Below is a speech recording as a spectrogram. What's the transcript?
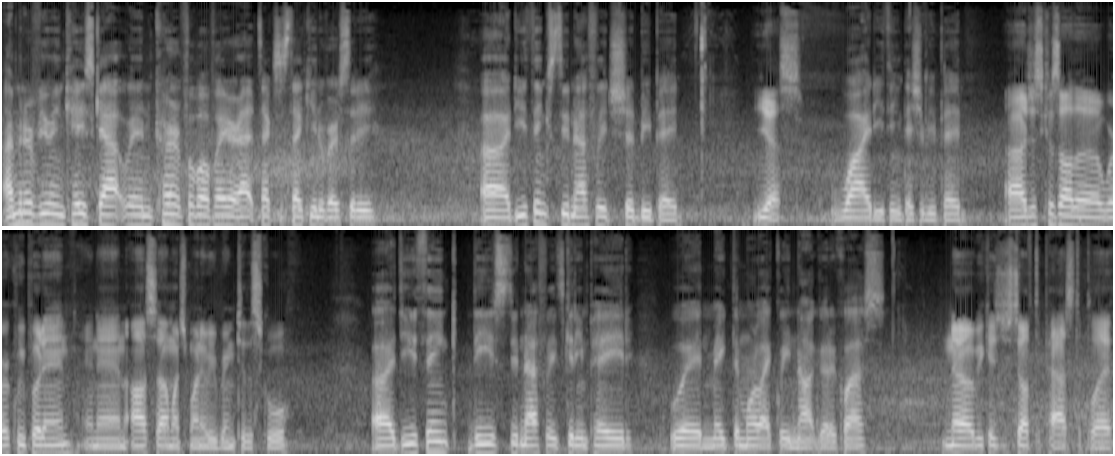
I'm interviewing Case Gatlin, current football player at Texas Tech University. Uh, do you think student athletes should be paid? Yes. Why do you think they should be paid? Uh, just because all the work we put in, and then also how much money we bring to the school. Uh, do you think these student athletes getting paid would make them more likely not go to class? No, because you still have to pass to play.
